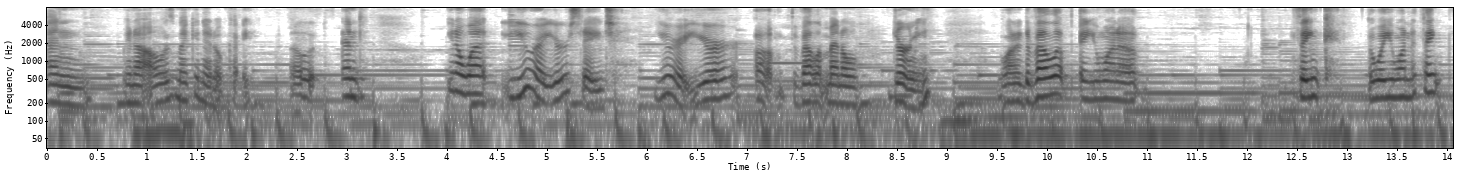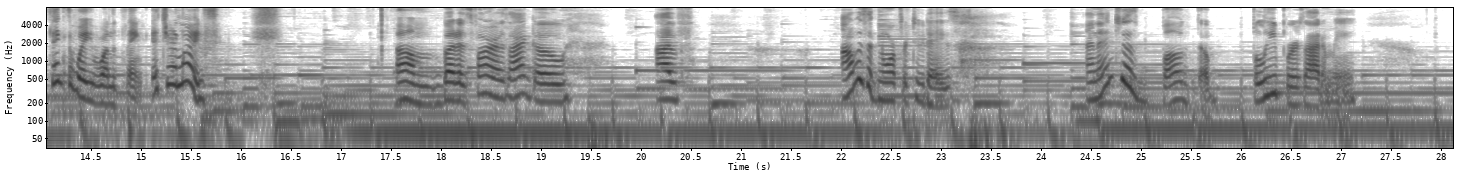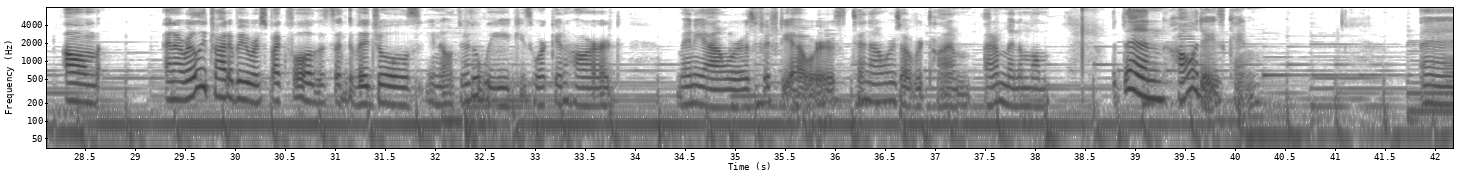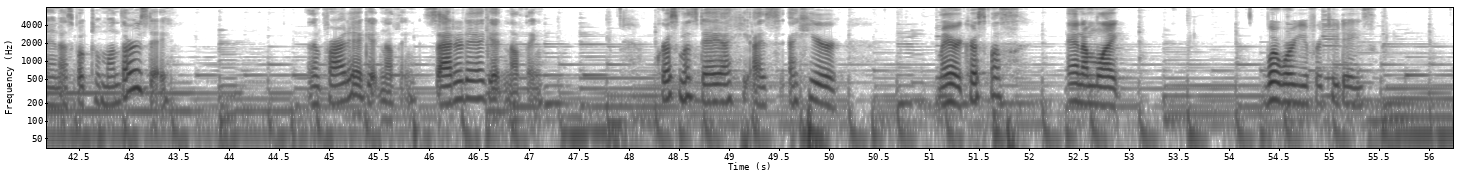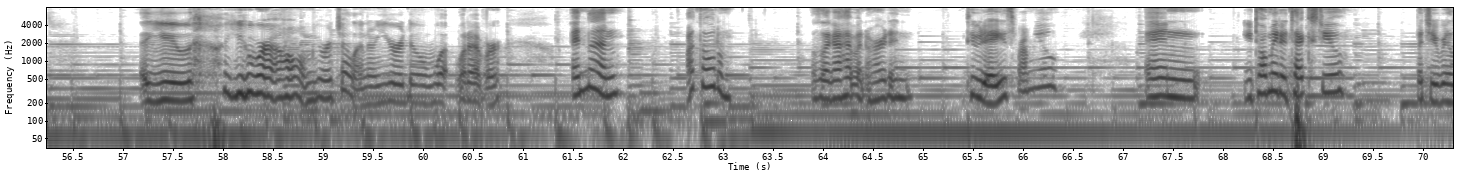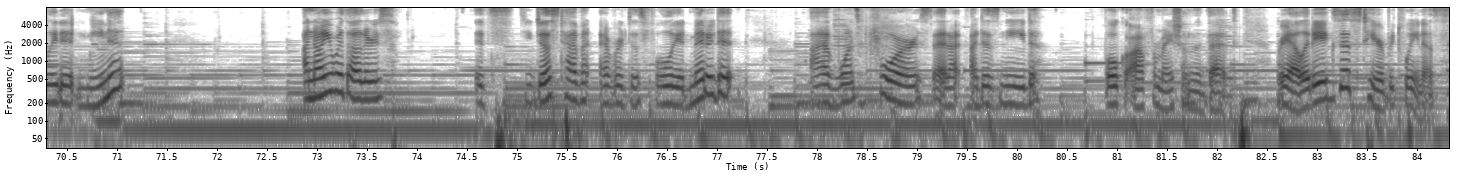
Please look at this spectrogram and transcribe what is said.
and you know, I was making it okay. Oh, and you know what? You're at your stage. You're at your um, developmental journey. You want to develop and you want to think the way you want to think. Think the way you want to think. It's your life. Um, but as far as I go, I've I was ignored for two days, and it just bugged the bleepers out of me. Um, and I really try to be respectful of this individual's, you know, through the week. He's working hard, many hours, mm-hmm. 50 hours, 10 hours overtime at a minimum. But then holidays came. And I spoke to him on Thursday. And then Friday, I get nothing. Saturday, I get nothing. Christmas Day, I, I, I hear Merry Christmas. And I'm like, where were you for two days? Uh, you you were at home, you were chilling, or you were doing what whatever. And then I told him, I was like, I haven't heard in two days from you, and you told me to text you, but you really didn't mean it. I know you're with others. It's you just haven't ever just fully admitted it. I have once before said I, I just need vocal affirmation that that reality exists here between us.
